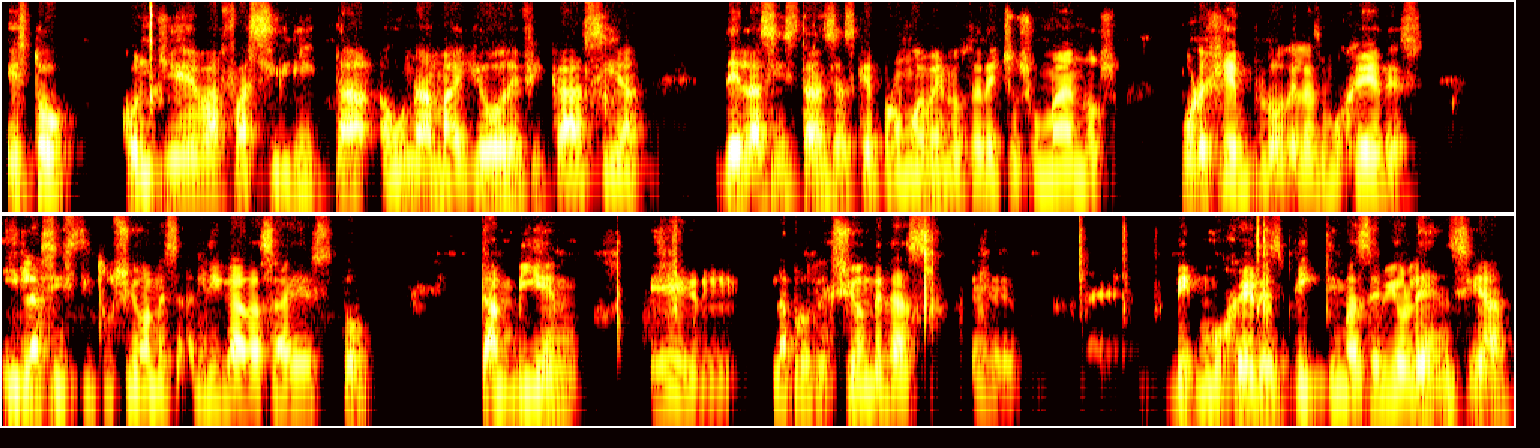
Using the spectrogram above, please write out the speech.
Esto conlleva, facilita a una mayor eficacia de las instancias que promueven los derechos humanos, por ejemplo, de las mujeres y las instituciones ligadas a esto, también la protección de las eh, mujeres víctimas de violencia,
